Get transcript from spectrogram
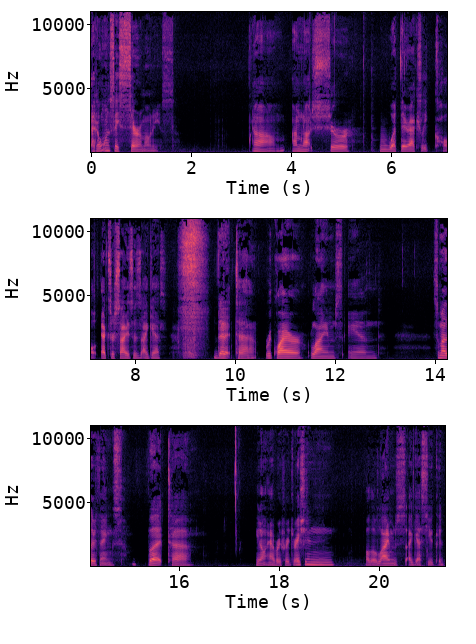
I don't want to say ceremonies. Um, I'm not sure what they're actually called. Exercises, I guess, that it uh, require limes and some other things. But uh, you don't have refrigeration Although limes, I guess you could,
